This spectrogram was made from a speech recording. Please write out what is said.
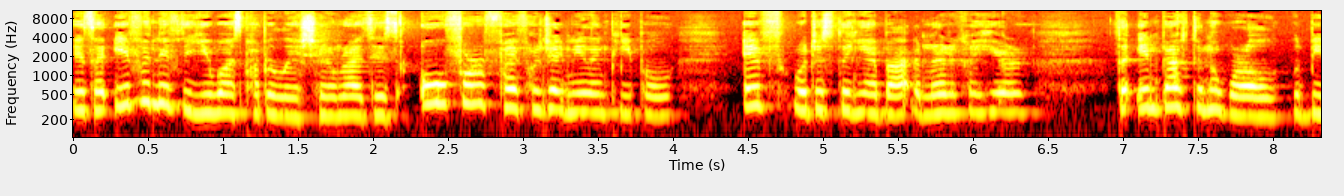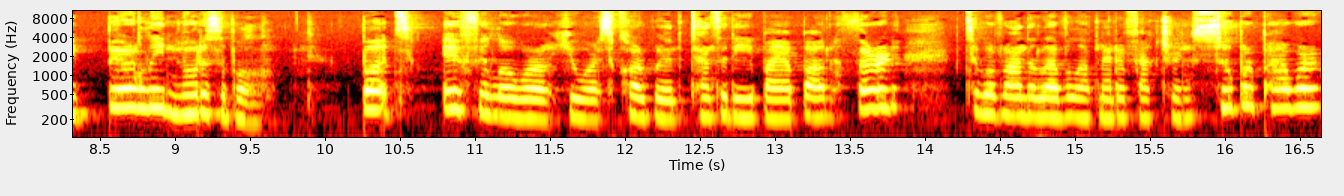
is that even if the US population rises over 500 million people, if we're just thinking about America here, the impact on the world would be barely noticeable. But if we lower US carbon intensity by about a third to around the level of manufacturing superpower,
